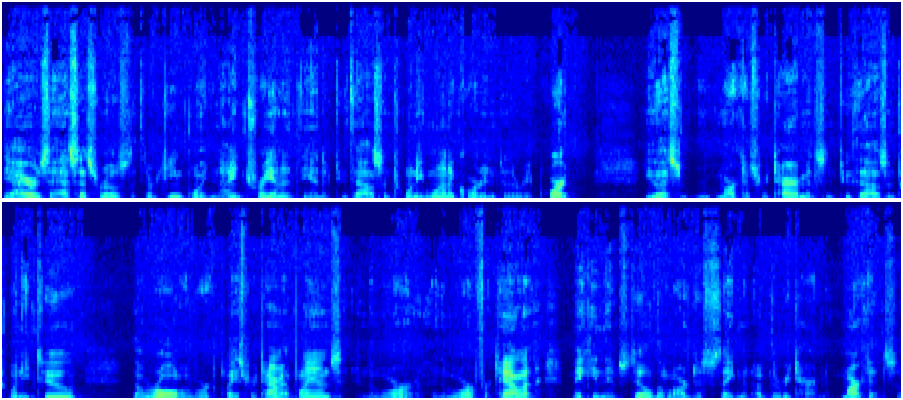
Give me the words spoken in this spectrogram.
The IRA's assets rose to 13.9 trillion at the end of 2021, according to the report. U.S. markets retirements in 2022, the role of workplace retirement plans in the war in the war for talent, making them still the largest segment of the retirement market. So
